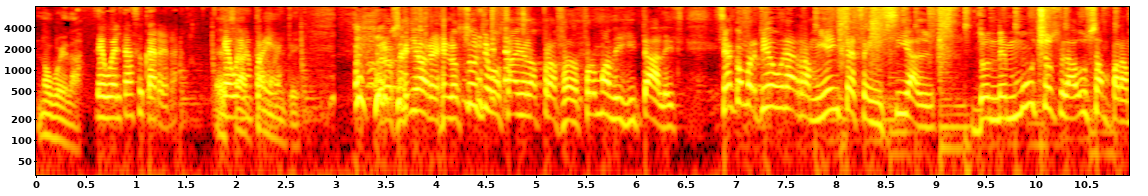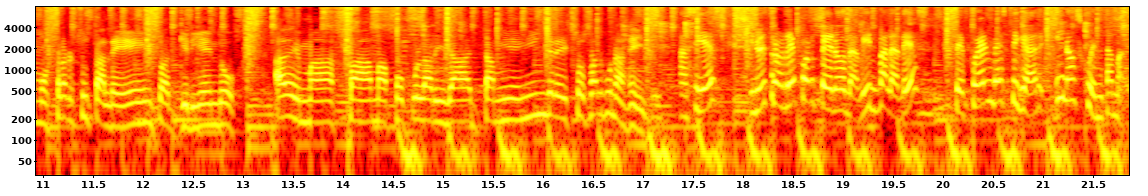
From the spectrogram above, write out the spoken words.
novela. De vuelta a su carrera. Qué bueno por ella. Pero señores, en los últimos años las plataformas digitales se han convertido en una herramienta esencial donde muchos la usan para mostrar su talento, adquiriendo además fama, popularidad, también ingresos a alguna gente. Así es, y nuestro reportero David Valadez se fue a investigar y nos cuenta más.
